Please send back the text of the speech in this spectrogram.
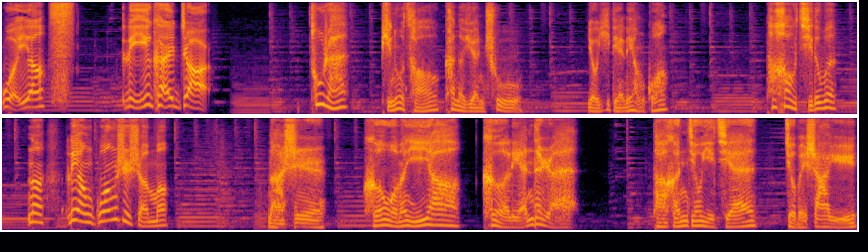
我要离开这儿。突然，匹诺曹看到远处有一点亮光。他好奇的问：“那亮光是什么？”那是和我们一样可怜的人。他很久以前就被鲨鱼。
